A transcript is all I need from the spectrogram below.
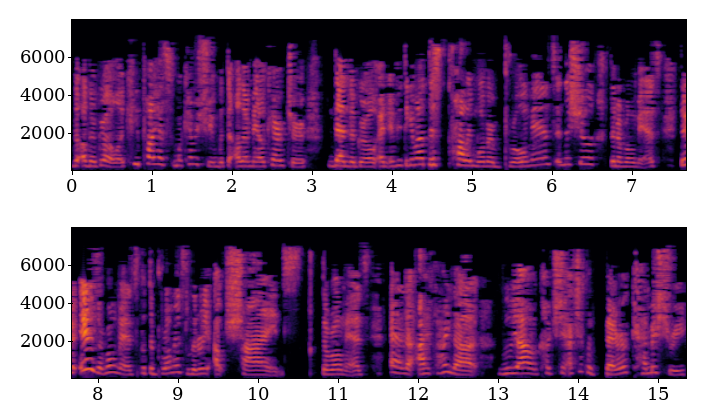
the other girl. Like he probably has more chemistry with the other male character than the girl. And if you think about this, probably more of a bromance in the show than a romance. There is a romance, but the bromance literally outshines the romance. And I find that Lu Yao and Kachi actually have a better chemistry,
